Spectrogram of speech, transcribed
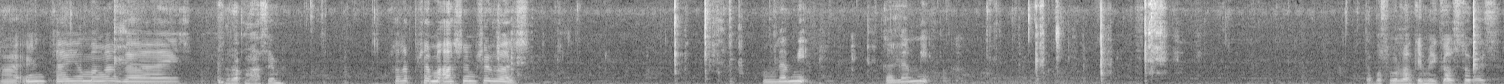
Kain tayo mga guys. Sarap, maasim. Sarap siya, maasim siya guys. Ang lami. Kalami. Tapos walang chemicals to guys.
